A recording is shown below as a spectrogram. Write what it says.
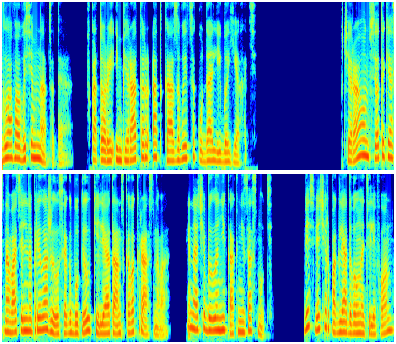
глава 18, в которой император отказывается куда-либо ехать. Вчера он все таки основательно приложился к бутылке леотанского красного, иначе было никак не заснуть. Весь вечер поглядывал на телефон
